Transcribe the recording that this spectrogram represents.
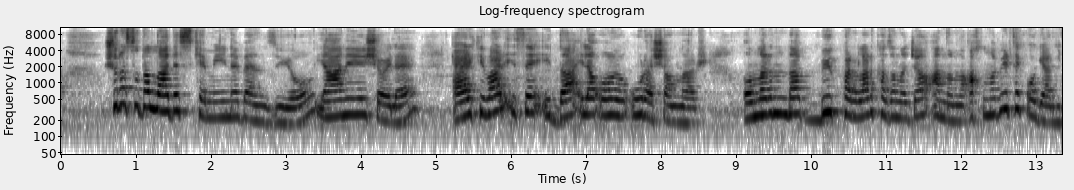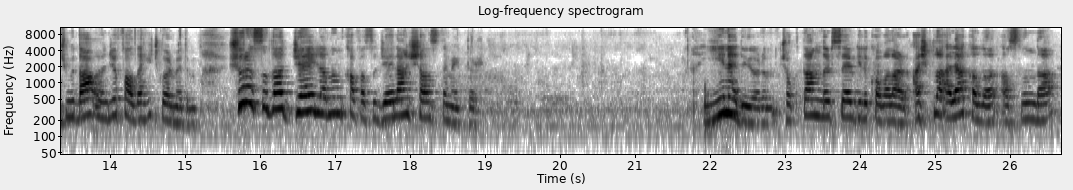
Şurası da lades kemiğine benziyor. Yani şöyle eğer ki var ise iddia ile uğraşanlar, onların da büyük paralar kazanacağı anlamına aklıma bir tek o geldi. Çünkü daha önce falda hiç görmedim. Şurası da Ceylan'ın kafası. Ceylan şans demektir. Yine diyorum çoktandır sevgili kovalar aşkla alakalı aslında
